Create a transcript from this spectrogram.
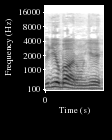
video बाहर हूँ ये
